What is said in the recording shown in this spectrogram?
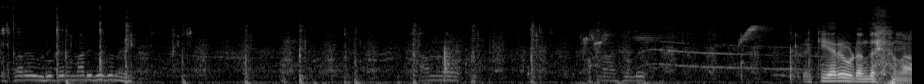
ফোকারে উঠে তার মাটি দিত নাই সামনে আসলে কি আরে উড়ান যায় না?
